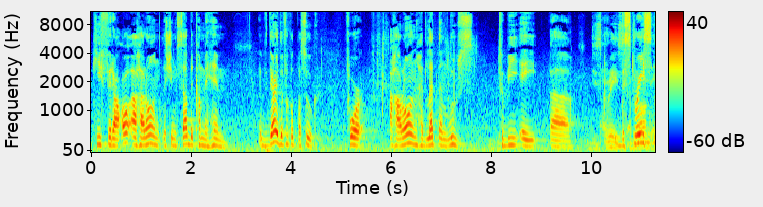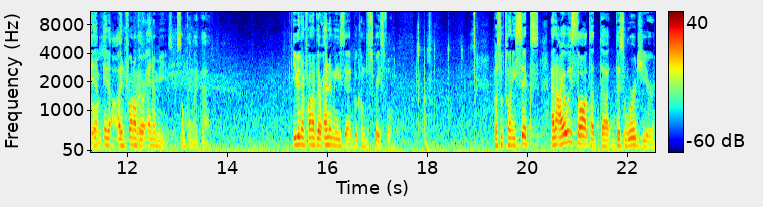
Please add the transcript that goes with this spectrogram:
Ki fira'o Aharon l'shimsa b'kamehim. A hymn. It was very difficult pasuk. For Aharon had let them loose to be a uh, Disgrace. disgrace in, in, in front of their enemies, or something like that. Even in front of their enemies, they had become disgraceful. Pasuk 26. And I always thought that the, this word here,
